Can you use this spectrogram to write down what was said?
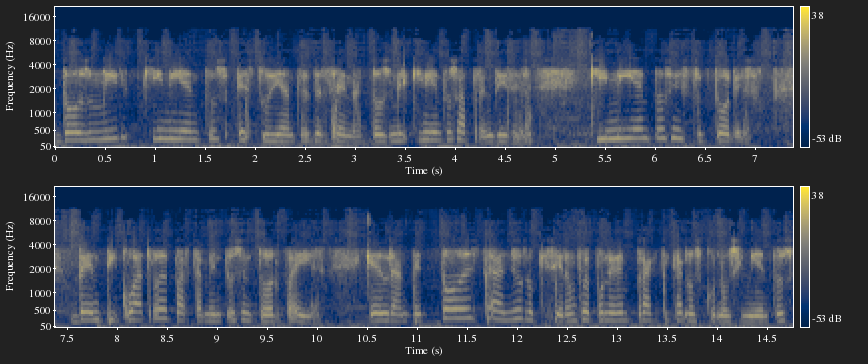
2.500 estudiantes del SENA, 2.500 aprendices, 500 instructores, 24 departamentos en todo el país, que durante todo este año lo que hicieron fue poner en práctica los conocimientos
